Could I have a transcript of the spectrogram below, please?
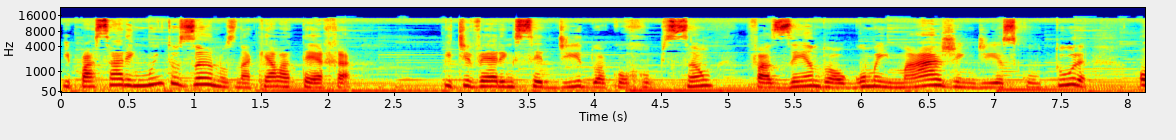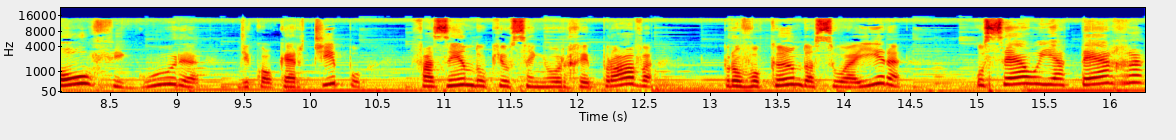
e passarem muitos anos naquela terra e tiverem cedido à corrupção, fazendo alguma imagem de escultura ou figura de qualquer tipo, fazendo o que o Senhor reprova, provocando a sua ira, o céu e a terra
